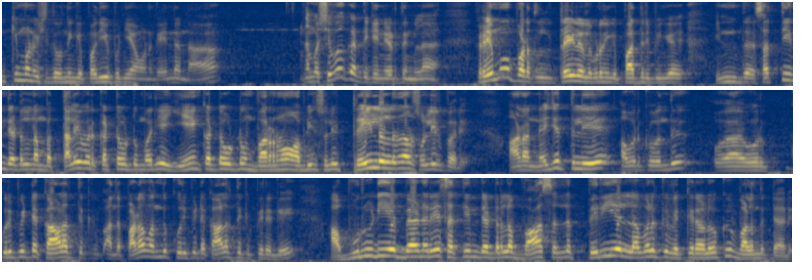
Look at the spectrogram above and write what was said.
முக்கியமான விஷயத்தை வந்து இங்கே பதிவு பண்ணி ஆகணுங்க. என்னென்னா நம்ம சிவகார்த்திகேயன் எடுத்துங்களேன். ரெமோ படத்தில் ட்ரெய்லரில் கூட நீங்கள் பார்த்துருப்பீங்க. இந்த சத்தி இந்த இடத்துல நம்ம தலைவர் கட் அவுட்டு மாதிரியே ஏன் கட் அவுட்டும் வரணும் அப்படின்னு சொல்லி ட்ரெய்லரில் தான் அவர் சொல்லியிருப்பார். ஆனால் நிஜத்திலேயே அவருக்கு வந்து ஒரு குறிப்பிட்ட காலத்துக்கு அந்த படம் வந்து குறிப்பிட்ட காலத்துக்கு பிறகு அவருடைய பேனரே சத்தியம் தேட்டரில் வாசலில் பெரிய லெவலுக்கு வைக்கிற அளவுக்கு வளர்ந்துட்டார்.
